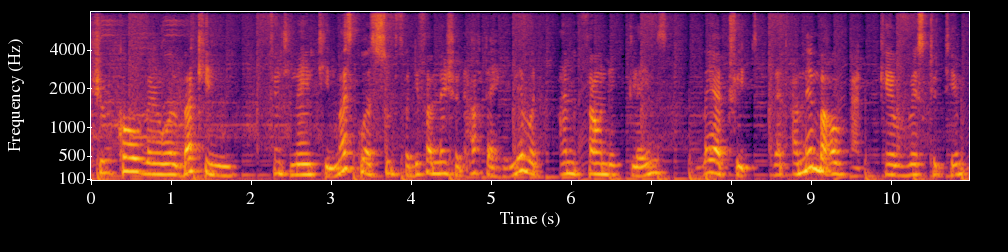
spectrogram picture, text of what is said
If you recall very well, back in 2019, Musk was sued for defamation after he leveled unfounded claims via tweet that a member of a cave rescue team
